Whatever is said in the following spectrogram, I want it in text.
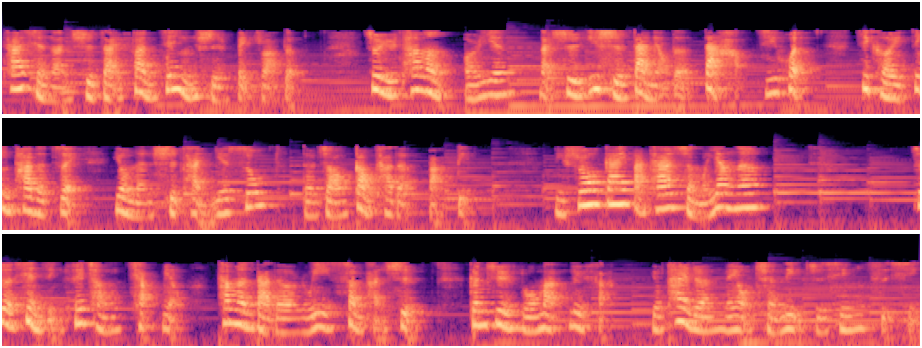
她显然是在犯奸淫时被抓的。这于他们而言，乃是一石大鸟的大好机会，既可以定他的罪，又能试探耶稣，得着告他的把柄。你说该把他怎么样呢？这陷阱非常巧妙，他们打的如意算盘是：根据罗马律法，犹太人没有权利执行死刑，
